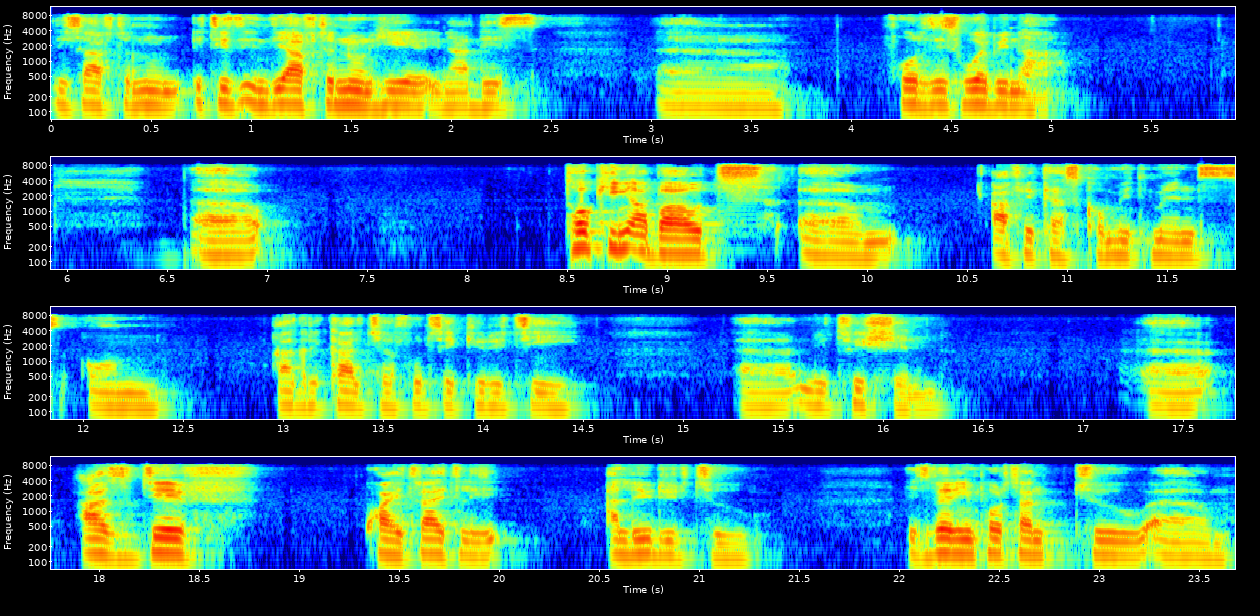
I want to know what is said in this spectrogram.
this afternoon. It is in the afternoon here in Addis uh, for this webinar. Talking about um, Africa's commitments on agriculture, food security, uh, nutrition, uh, as Jeff quite rightly alluded to, it's very important to um,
